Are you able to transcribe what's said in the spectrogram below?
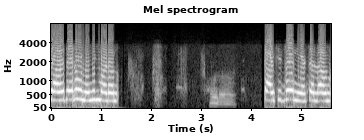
ಯಾವ್ದಾರು ಒಂದೊಂದಿನ ಮಾಡೋನು. ಹೌದಾ? ಕಾಯಿಸಿದ್ರು ಅವ್ನು ಅಲ್ಲ ಅವನು.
